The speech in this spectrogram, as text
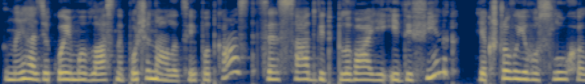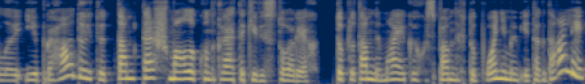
книга, з якої ми, власне, починали цей подкаст. Це сад відпливає і Дефінк. Якщо ви його слухали і пригадуєте, там теж мало конкретики в історіях, тобто там немає якихось певних топонімів і так далі.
